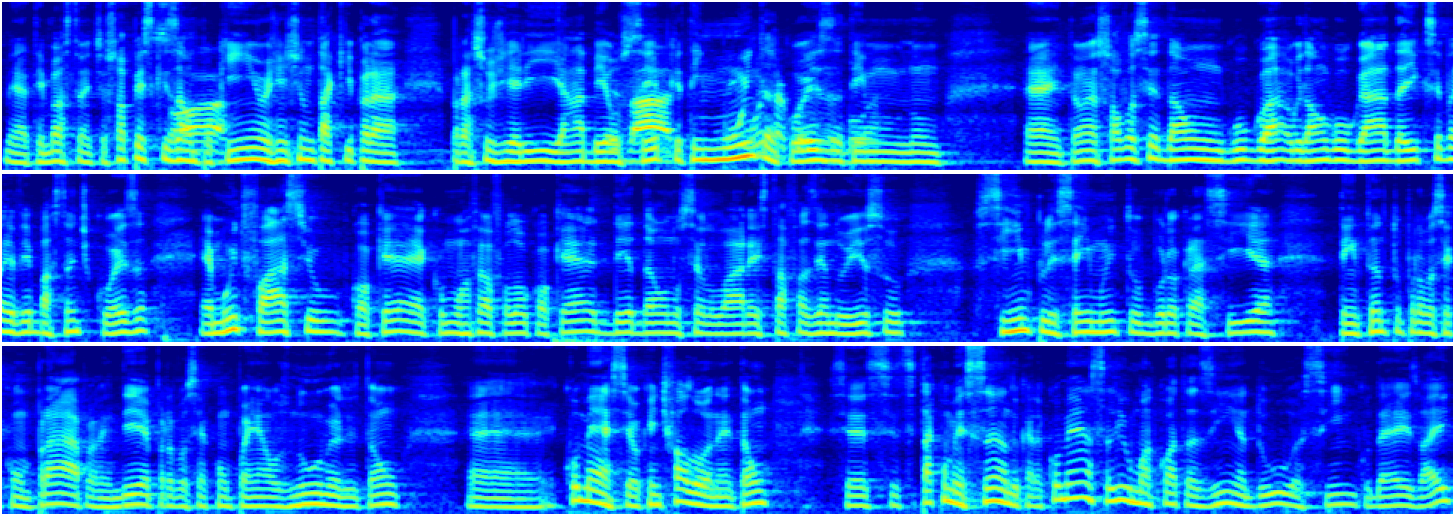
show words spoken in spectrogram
é, tem bastante. É só pesquisar só... um pouquinho. A gente não está aqui para sugerir A, B ou C, porque tem muita, tem muita coisa. coisa tem um, é, então é só você dar um Google, dar uma googada aí que você vai ver bastante coisa. É muito fácil, qualquer, como o Rafael falou, qualquer dedão no celular está fazendo isso simples, sem muito burocracia. Tem tanto para você comprar, para vender, para você acompanhar os números. Então, é, comece, é o que a gente falou, né? Então, você está começando, cara, começa ali uma cotazinha, duas, cinco, dez, vai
